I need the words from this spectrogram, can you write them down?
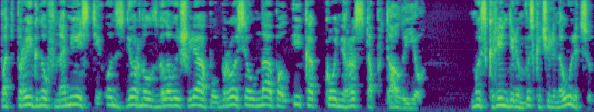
Подпрыгнув на месте, он сдернул с головы шляпу, бросил на пол и, как конь, растоптал ее. Мы с Кренделем выскочили на улицу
